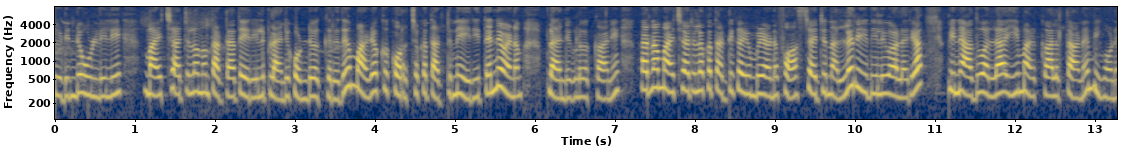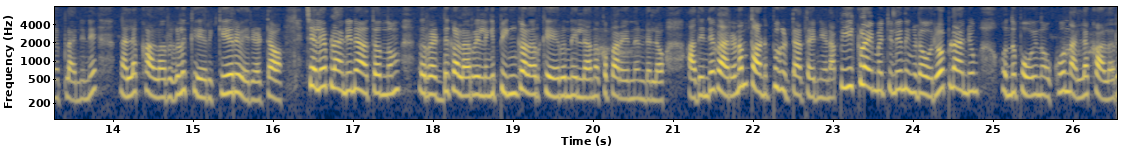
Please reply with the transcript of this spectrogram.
വീടിന്റെ ഉള്ളിൽ മഴച്ചാറ്റിലൊന്നും തട്ടാത്ത ഏരിയയിൽ പ്ലാന്റ് കൊണ്ടുവെക്കരുത്. മഴയൊക്കെ കുറച്ചൊക്കെ തട്ടുന്ന ഏരിയയിൽ തന്നെ വേണം പ്ലാന്റുകൾ വെക്കാൻ. കാരണം മഴച്ചാറ്റിലൊക്കെ തട്ടി കഴിയുമ്പോഴാണ് ഫാസ്റ്റായിട്ട് നല്ല രീതിയിൽ വളരുക. പിന്നെ അതുമല്ല ഈ മഴക്കാലത്താണ് ബിഗോണിയ പ്ലാന്റിന് നല്ല കളറുകൾ കയറി കയറി വരിക കേട്ടോ. ചില പ്ലാന്റിനകത്തൊന്നും റെഡ് കളർ അല്ലെങ്കിൽ പിങ്ക് കളർ കയറുന്നില്ല എന്നൊക്കെ പറയുന്നുണ്ടല്ലോ. അതിന്റെ കാരണം തണുപ്പ് കിട്ടാത്ത തന്നെയാണ്. അപ്പോൾ ഈ ക്ലൈമറ്റിൽ നിങ്ങളുടെ ഓരോ പ്ലാന്റും ഒന്ന് പോയി നോക്കൂ. നല്ല കളർ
